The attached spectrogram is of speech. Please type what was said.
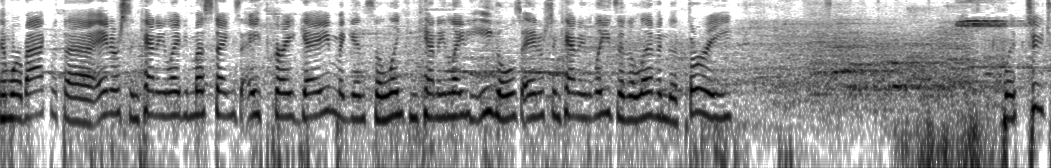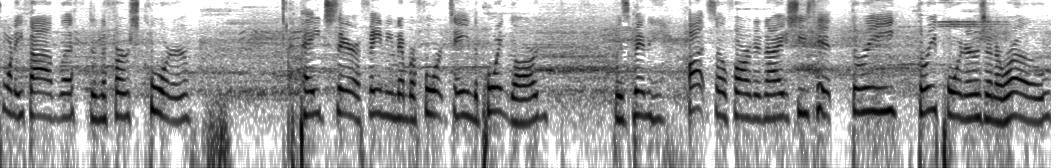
And we're back with the Anderson County Lady Mustangs eighth grade game against the Lincoln County Lady Eagles. Anderson County leads at 11 to 3 with 2.25 left in the first quarter. Paige Serafini, number 14, the point guard, has been hot so far tonight. She's hit three three pointers in a row.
